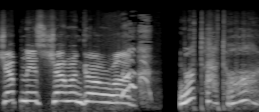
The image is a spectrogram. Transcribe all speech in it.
Japanese charming girl. Uh, Not at all.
